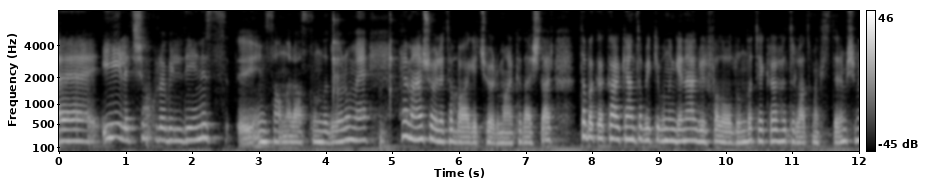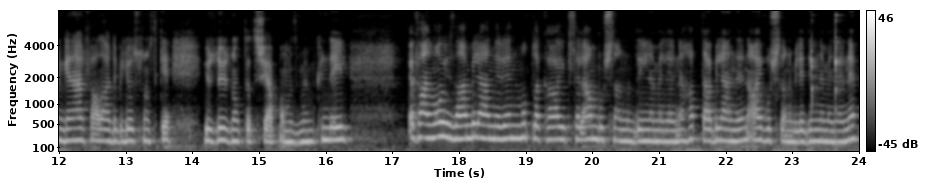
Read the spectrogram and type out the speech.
e, iyi iletişim kurabildiğiniz e, insanlar aslında diyorum ve hemen şöyle tabağa geçiyorum arkadaşlar. Tabak akarken tabii ki bunun genel bir fal olduğunda tekrar hatırlatmak isterim. Şimdi genel fallarda biliyorsunuz ki %100 nokta atışı yapmamız mümkün değil. Efendim o yüzden bilenlerin mutlaka yükselen burçlarını dinlemelerini hatta bilenlerin ay burçlarını bile dinlemelerini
